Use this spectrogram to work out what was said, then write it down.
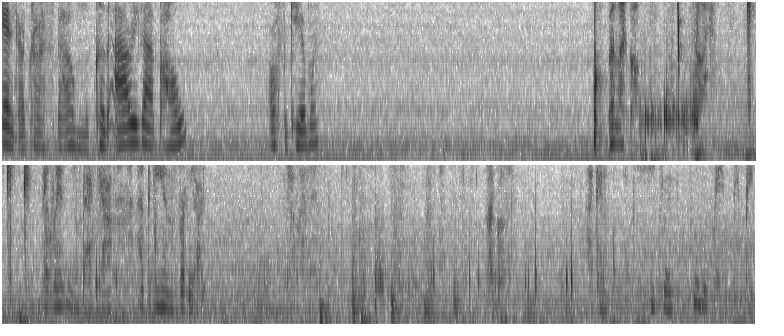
And I'm trying to spy on him because I already got caught off the camera. But like, so they went in the backyard, I think he in the front yard. So listen. I goes, I gotta go peek like through the peek, peek, peek.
